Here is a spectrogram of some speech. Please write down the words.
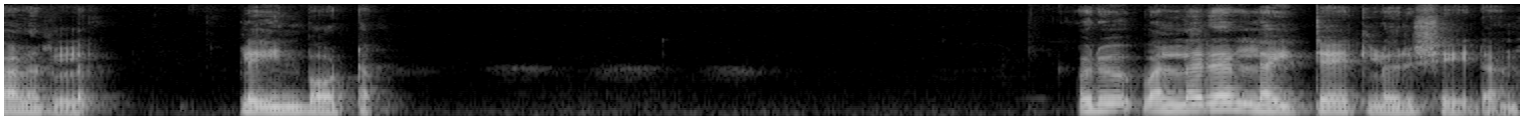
കളറിൽ പ്ലെയിൻ ബോട്ടം ഒരു വളരെ ലൈറ്റായിട്ടുള്ളൊരു ഷെയ്ഡാണ്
